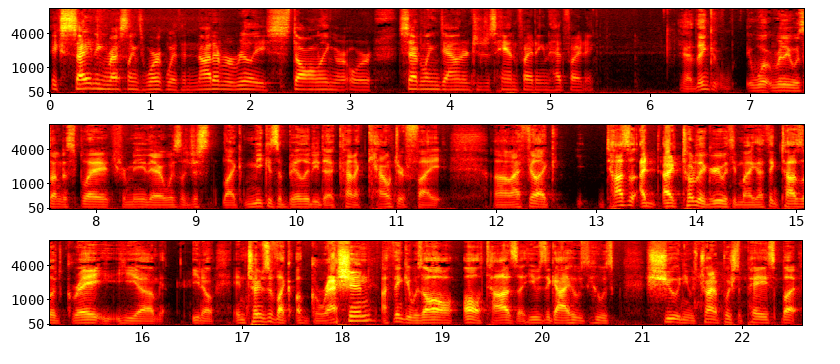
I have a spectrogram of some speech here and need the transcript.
exciting wrestling to work with, and not ever really stalling or, or settling down into just hand fighting and head fighting. Yeah, I think what really was on display for me there was just like Mica's ability to kind of counter fight. Um, I feel like Taza. I, I totally agree with you, Mike. I think Taza looked great. He, um, you know, in terms of like aggression, I think it was all all Taza. He was the guy who was who was shooting. He was trying to push the pace. But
